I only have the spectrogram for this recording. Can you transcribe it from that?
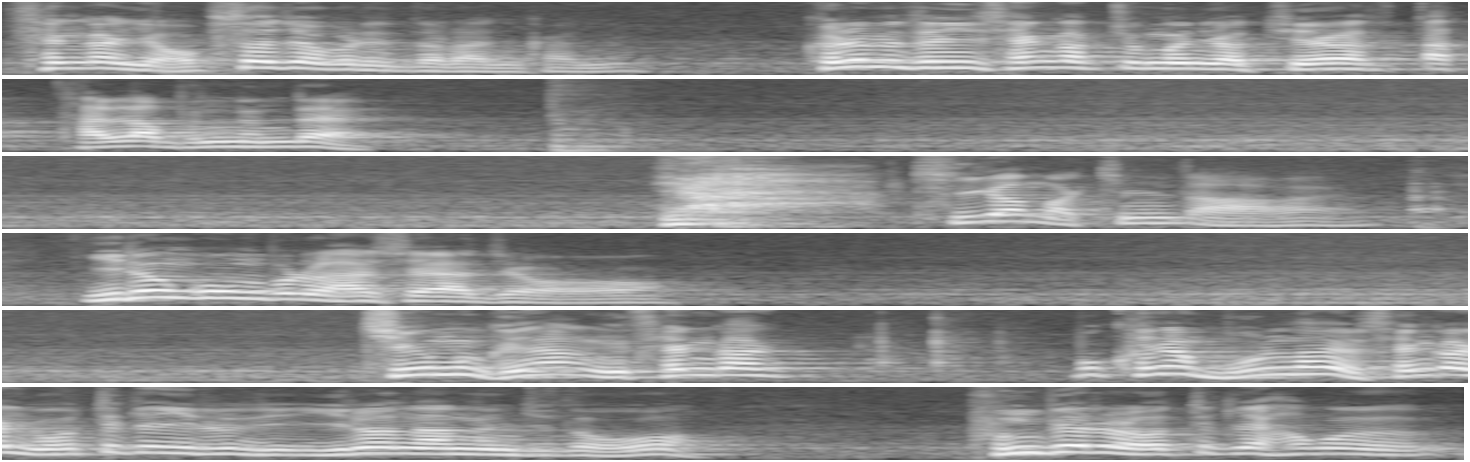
생각이 없어져 버리더라니까요. 그러면서 이 생각 주머니가 뒤에 가서 딱 달라붙는데, 야 기가 막힙니다. 이런 공부를 하셔야죠. 지금은 그냥 생각, 뭐 그냥 몰라요. 생각이 어떻게 일어- 일어나는지도, 분별을 어떻게 하고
